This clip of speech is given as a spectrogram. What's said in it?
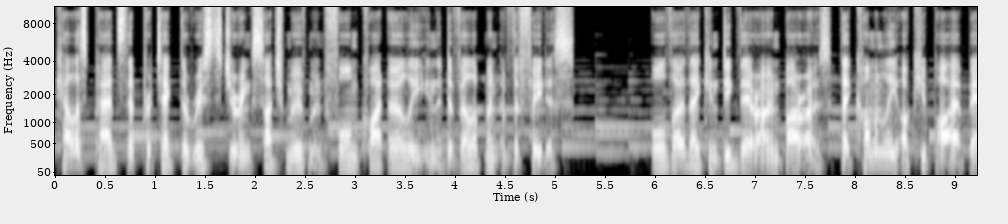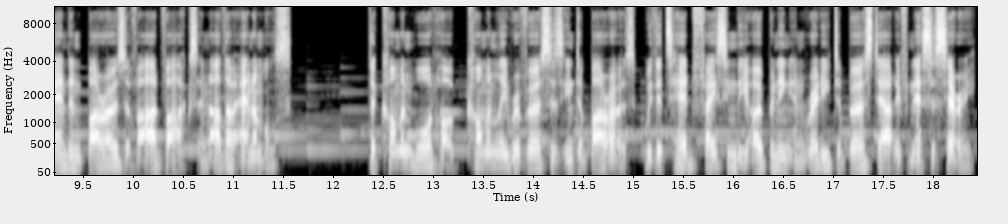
Callus pads that protect the wrists during such movement form quite early in the development of the fetus. Although they can dig their own burrows, they commonly occupy abandoned burrows of aardvarks and other animals. The common warthog commonly reverses into burrows, with its head facing the opening and ready to burst out if necessary.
